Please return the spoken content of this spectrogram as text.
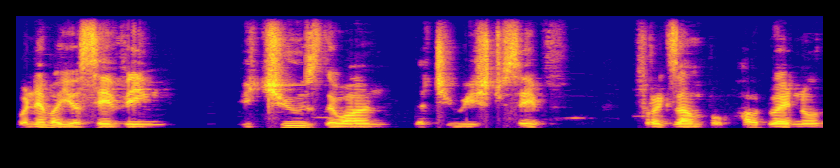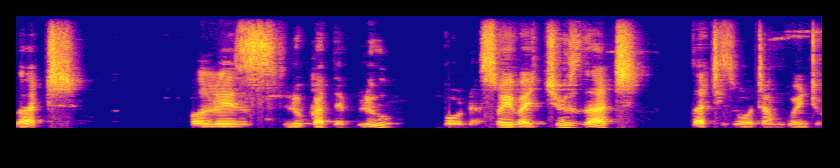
whenever you're saving, you choose the one that you wish to save. For example, how do I know that? Always look at the blue. So if I choose that, that is what I'm going to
